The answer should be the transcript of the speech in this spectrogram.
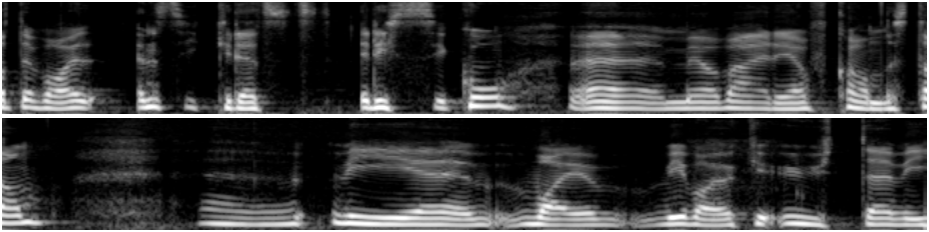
at det var en sikkerhetsrisiko uh, med å være i Afghanistan. Uh, vi, var jo, vi, var jo, ikke ute, vi,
